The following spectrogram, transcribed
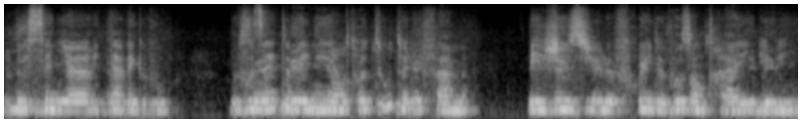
Le Seigneur est avec vous. Vous êtes bénie entre toutes les femmes, et Jésus, le fruit de vos entrailles, est béni.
